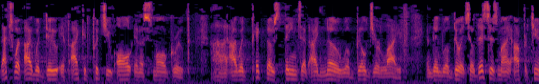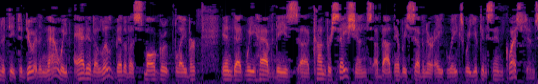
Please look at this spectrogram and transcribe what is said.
That's what I would do if I could put you all in a small group. Uh, I would pick those themes that I know will build your life, and then we'll do it. So this is my opportunity to do it. And now we've added a little bit of a small group flavor in that we have these uh, conversations about every seven or eight weeks where you can send questions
